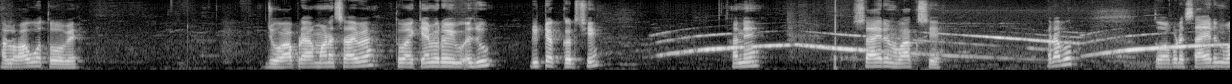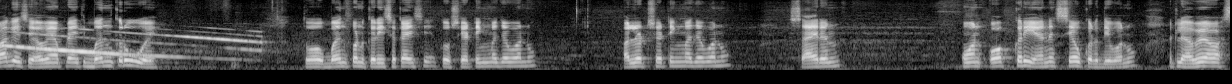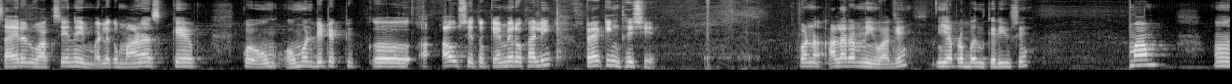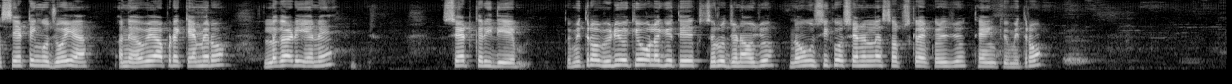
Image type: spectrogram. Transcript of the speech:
હાલો આવો તો હવે. જો આપણે આ માણસ આવ્યા તો આ કેમેરો હજુ ડિટેક્ટ કરશે અને સાયરન વાગશે. બરાબર? તો આપણે સાયરન વાગે છે. હવે આપણે અહીંથી બંધ કરવું હોય તો બંધ પણ કરી શકાય છે. તો સેટિંગમાં જવાનું અલર્ટ સેટિંગમાં જવાનું સાયરન ઓન ઓફ કરી અને સેવ કરી દેવાનું. એટલે હવે સાયરન વાગશે નહીં. એટલે કે માણસ કે કોઈ હ્યુમન ડિટેક્ટિવ આવશે તો કેમેરો ખાલી ટ્રેકિંગ થશે. પણ અલાર્મ નહીં વાગે. એ આપણે બંધ કર્યું છે. તમામ સેટિંગો જોયા અને હવે આપણે કેમેરો લગાડી અને સેટ કરી દઈએ. તો મિત્રો, વીડિયો કેવો લાગ્યો તે જરૂર જણાવજો. નવું શીખો ચેનલને સબસ્ક્રાઈબ કરજો થેન્ક યુ મિત્રો.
